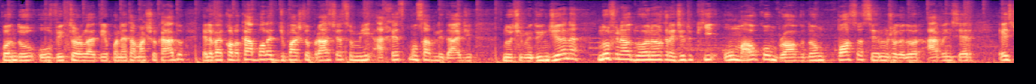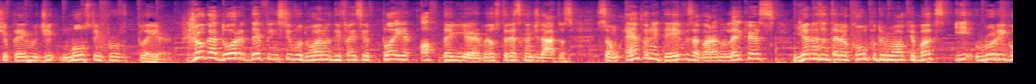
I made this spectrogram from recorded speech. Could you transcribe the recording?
quando o Victor Ladipo tá machucado, ele vai colocar a bola debaixo do braço e assumir a responsabilidade no time do Indiana. No final do ano, eu acredito que o Malcolm Brogdon possa ser um jogador a vencer este prêmio de Most Improved Player. Jogador defensivo do ano, Defensive Player of the Year. Meus três candidatos são Anthony Davis, agora no Lakers, Giannis Antetokounmpo do Milwaukee Bucks e Rudy Gobert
